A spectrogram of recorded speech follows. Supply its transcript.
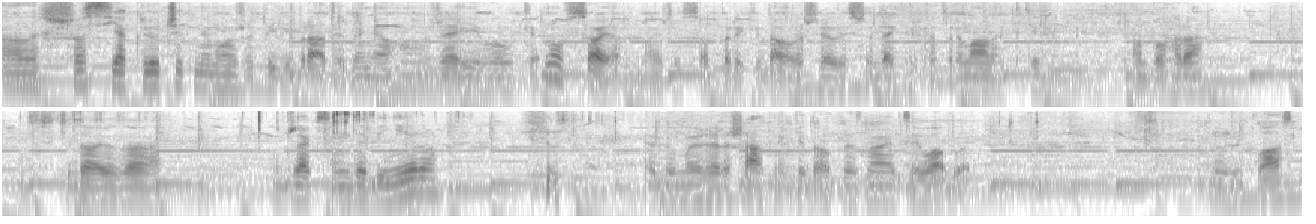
але щось я ключик не можу підібрати до нього вже і вовки. Ну все, я майже все перекидав, лишилось ще декілька приманок таких або гра. Скидаю зараз Джексон Дебініро. Я думаю, жерешатники добре знають цей воблер. Дуже класно.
